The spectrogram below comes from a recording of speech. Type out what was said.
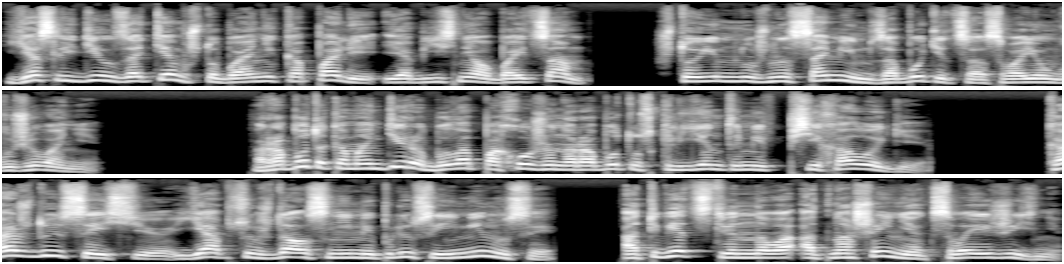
Я следил за тем, чтобы они копали и объяснял бойцам, что им нужно самим заботиться о своем выживании. Работа командира была похожа на работу с клиентами в психологии. Каждую сессию я обсуждал с ними плюсы и минусы ответственного отношения к своей жизни.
